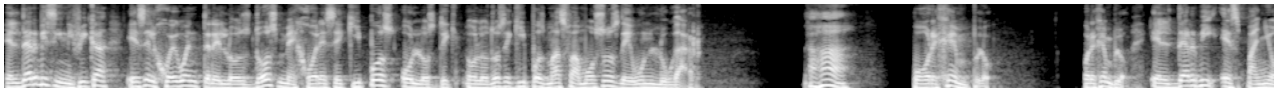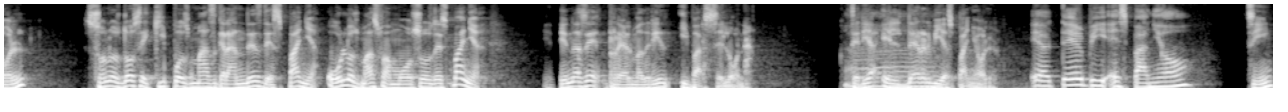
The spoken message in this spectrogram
El derby significa es el juego entre los dos mejores equipos o los dos equipos más famosos de un lugar. 啊哈， Por ejemplo, por ejemplo, el derby español son los dos equipos más grandes de España o los más famosos de España. Entiéndase, Real Madrid y Barcelona. Sería el derby español. el derby español ¿Sí?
